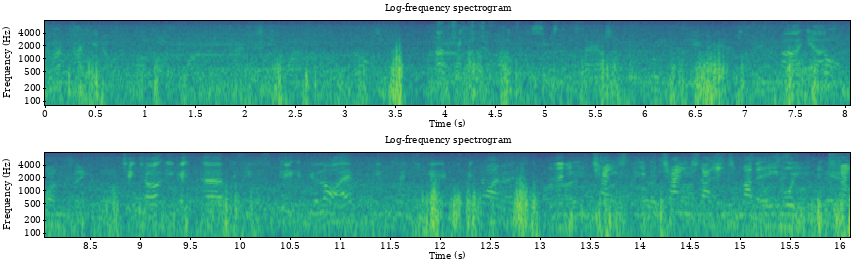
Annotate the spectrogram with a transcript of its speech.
Can I pay it off? Oh, TikTok. Sixty thousand people view it. Right, yeah. Not one thing. right? TikTok, you get um, if you if you're live, people send you gifts, you get diamonds, and then you can change you can change that into money, or you can exchange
